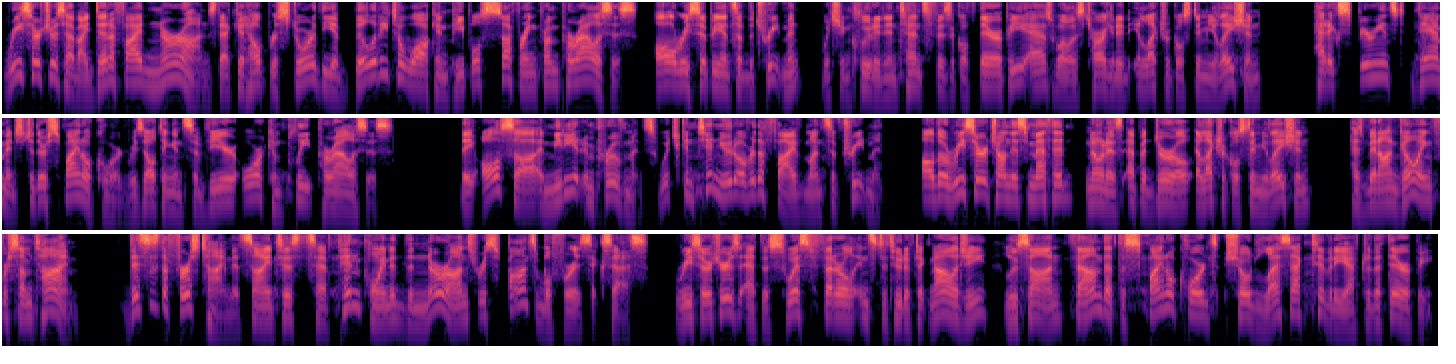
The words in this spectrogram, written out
researchers have identified neurons that could help restore the ability to walk in people suffering from paralysis. All recipients of the treatment, which included intense physical therapy as well as targeted electrical stimulation, had experienced damage to their spinal cord, resulting in severe or complete paralysis. They all saw immediate improvements, which continued over the five months of treatment. Although research on this method, known as epidural electrical stimulation, has been ongoing for some time, this is the first time that scientists have pinpointed the neurons responsible for its success. Researchers at the Swiss Federal Institute of Technology, Lausanne, found that the spinal cords showed less activity after the therapy.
